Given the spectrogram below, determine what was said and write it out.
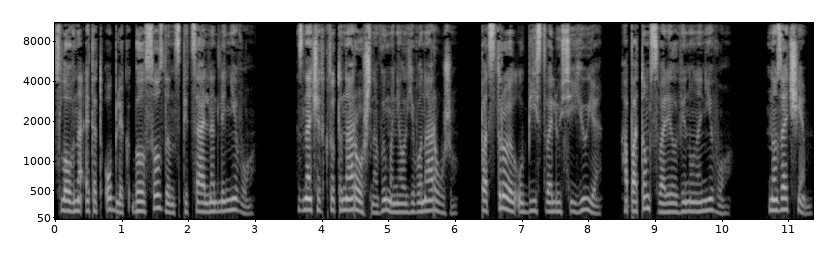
словно этот облик был создан специально для него. Значит, кто-то нарочно выманил его наружу, подстроил убийство Люси Юя, а потом свалил вину на него. Но зачем?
